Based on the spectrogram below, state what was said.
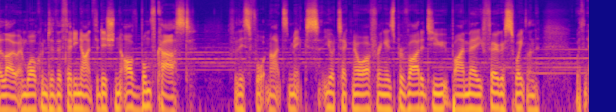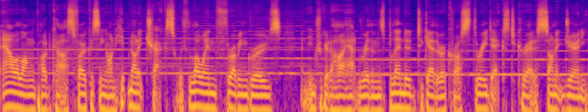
Hello, and welcome to the 39th edition of Bumfcast. For this fortnight's mix, your techno offering is provided to you by me, Fergus Sweetland, with an hour long podcast focusing on hypnotic tracks with low end throbbing grooves and intricate hi hat rhythms blended together across three decks to create a sonic journey.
